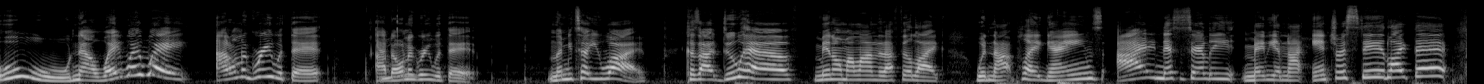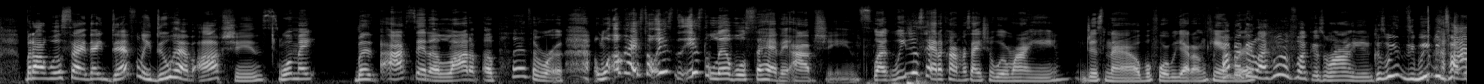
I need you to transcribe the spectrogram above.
Ooh, now wait, wait, wait. I don't agree with that. I don't agree with that. Let me tell you why. Because I do have men on my line that I feel like would not play games. I necessarily maybe am not interested like that, but I will say they definitely do have options. What make But I said a lot of a plethora. Well, okay, so it's it's levels to having options. Like we just had a conversation with Ryan just now before we got on I camera. bet they're like, who the fuck is Ryan? Because we we be talking our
